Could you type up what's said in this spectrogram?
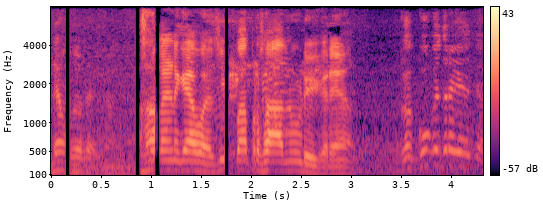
ਲਿਆਉਂਦਾ ਫਿਰ ਪ੍ਰਸਾਦ ਲੈਣ ਗਿਆ ਹੋਇਆ ਸੀ ਆਪਾਂ ਪ੍ਰਸਾਦ ਨੂੰ ਉਡੀਕ ਰਹੇ ਆ ਗੱਗੂ ਕਿੱਧਰ ਗਿਆ ਜਾ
